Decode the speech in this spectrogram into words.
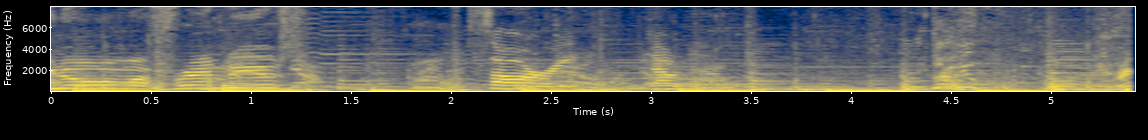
You know where my friend is? Sorry, don't know. Are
